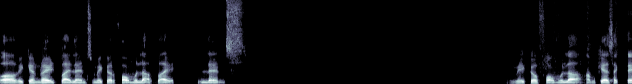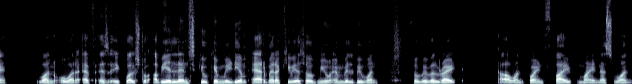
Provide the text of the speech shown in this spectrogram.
uh, we can write by lens maker formula by lens maker formula हम कह सकते हैं one over F is equals to अब ये लेंस क्योंकि मीडियम एयर में रखी हुई है so mu M will be one so we will write one point five minus one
